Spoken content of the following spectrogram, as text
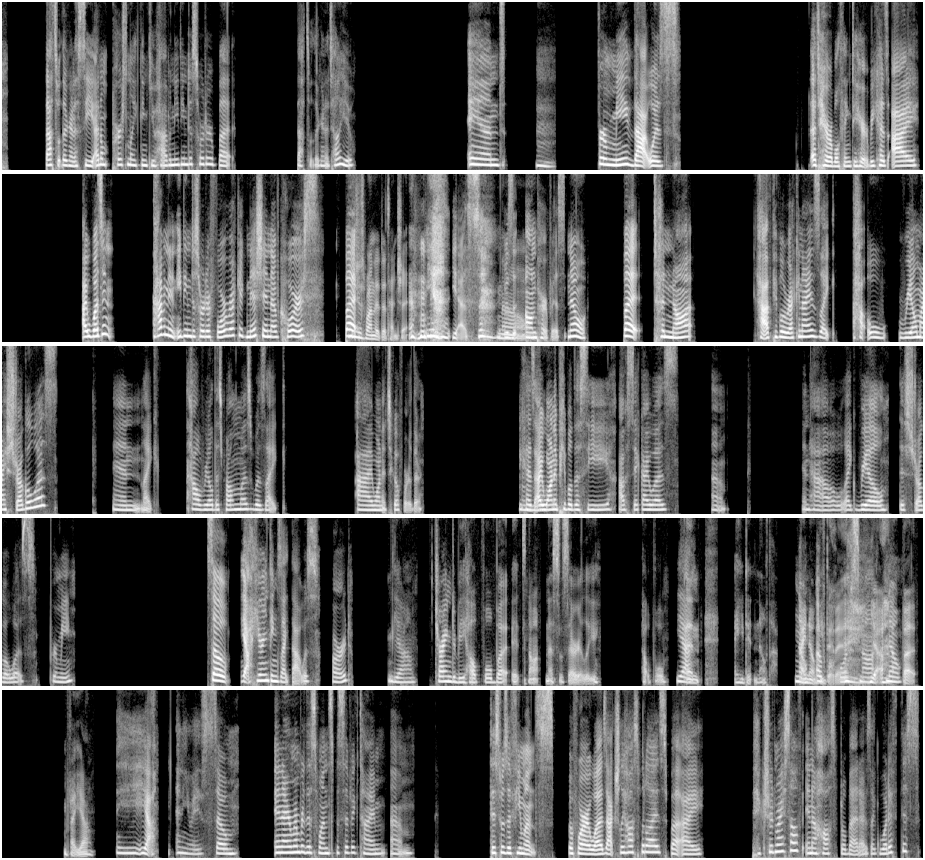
that's what they're going to see. I don't personally think you have an eating disorder, but that's what they're going to tell you. And Mm. for me, that was a terrible thing to hear because I I wasn't having an eating disorder for recognition, of course, you but just wanted attention. yeah, yes. it was No. on purpose. No. But to not have people recognize like how real my struggle was and like how real this problem was was like I wanted to go further. Because I Mhm. wanted people to see how sick I was um and how like real this struggle was for me. So, yeah, hearing things like that was hard. yeah. Trying to be helpful, but it's not necessarily helpful. Yeah. And he didn't know that. no, I know he did course it. not. yeah. No. But but yeah. Yeah. Anyways, so and I remember this one specific time. Um this was a few months before I was actually hospitalized, but I pictured myself in a hospital bed. I was like, what if this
